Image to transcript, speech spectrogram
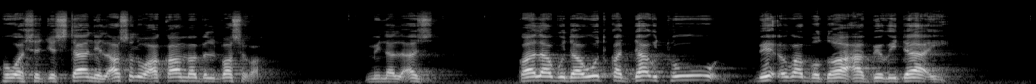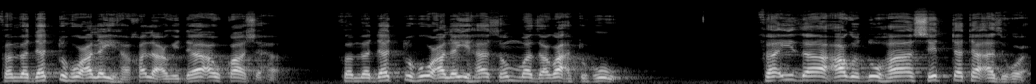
هو سجستاني الأصل وأقام بالبصرة من الأزد. قال أبو داود قدرت بئر بضاعة بردائي. فمددته عليها خلع رداء وقاسها فمددته عليها ثم ذرعته. فإذا عرضها ستة أذرع.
